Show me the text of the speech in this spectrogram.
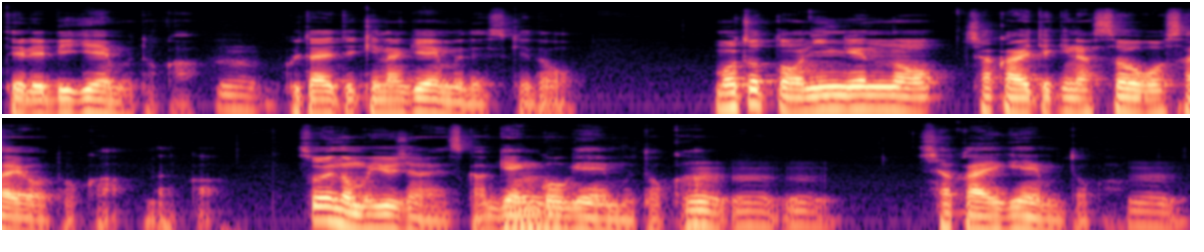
テレビゲームとか、うん。具体的なゲームですけど、もうちょっと人間の社会的な相互作用とか、なんか、そういうのも言うじゃないですか。言語ゲームとか。社会ゲームとか。うん。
